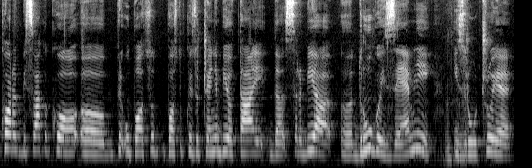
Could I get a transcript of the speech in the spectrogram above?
korak bi svakako uh, u postupku izručenja bio taj da Srbija uh, drugoj zemlji izručuje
